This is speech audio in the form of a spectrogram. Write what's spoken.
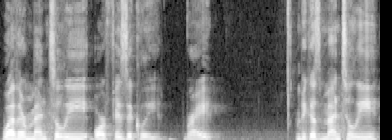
whether mentally or physically, right? Because mentally,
